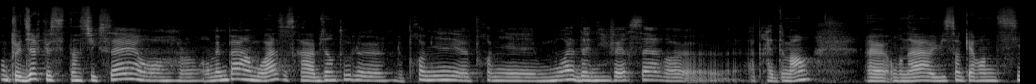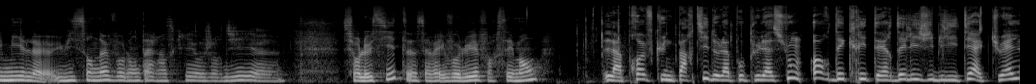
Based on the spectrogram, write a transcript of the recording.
On peut dire que c'est un succès en, même pas un mois. Ce sera bientôt le, premier, premier mois d'anniversaire euh, après-demain. Euh, on a 846 809 volontaires inscrits aujourd'hui euh, sur le site. Ça va évoluer forcément. La preuve qu'une partie de la population, hors des critères d'éligibilité actuels,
